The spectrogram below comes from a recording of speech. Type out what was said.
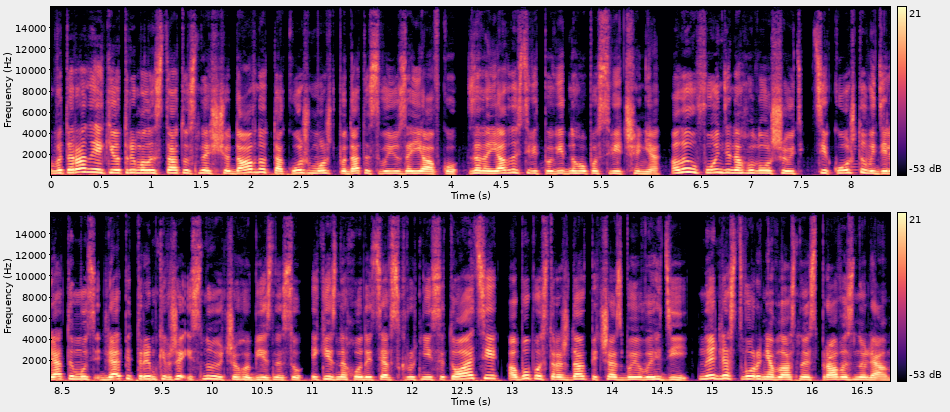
Ветерани, які отримали статус нещодавно, також можуть подати свою заявку за наявності відповідного посвідчення. Але у фонді наголошують, ці кошти виділятимуть для підтримки вже існуючого бізнесу, який знаходиться в скрутній ситуації або постраждав під час бойових дій, не для створення власної справи з нуля.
